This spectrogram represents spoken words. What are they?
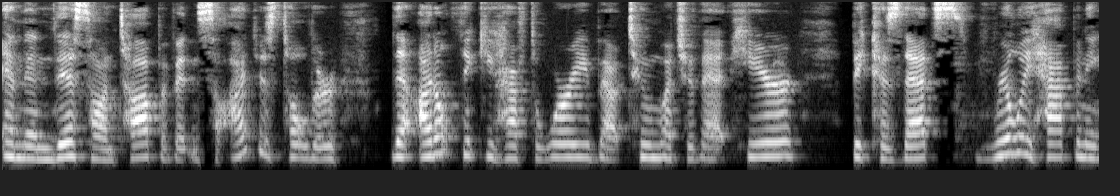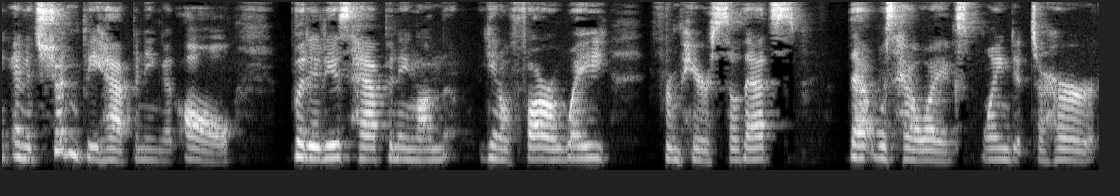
And then this on top of it and so i just told her that I don't think you have to worry about too much of that here because that's really happening and it shouldn't be happening at all, but it is happening on, you know, far away from here. So that's that was how I explained it to her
